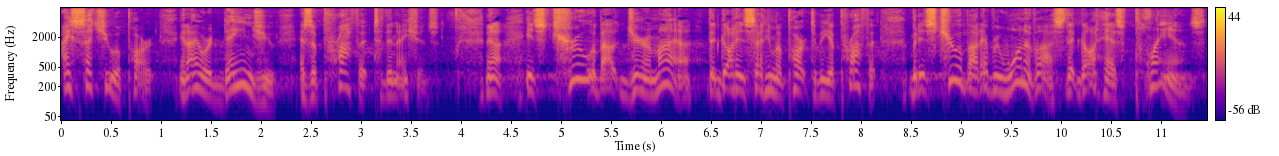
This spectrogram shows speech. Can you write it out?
I set you apart and I ordained you as a prophet to the nations. Now, it's true about Jeremiah that God had set him apart to be a prophet, but it's true about every one of us that God has plans.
